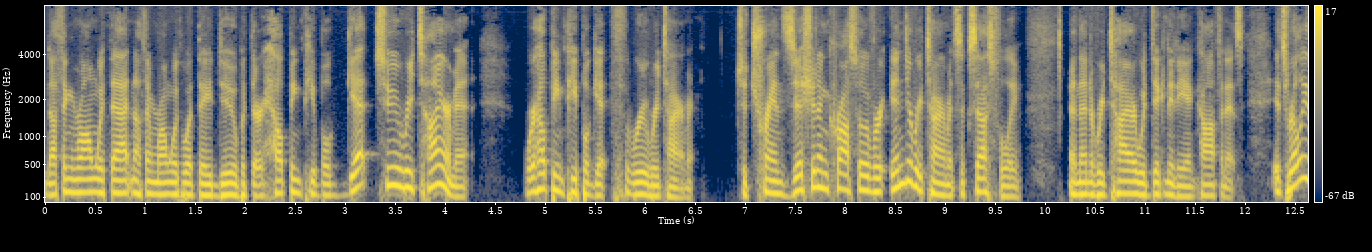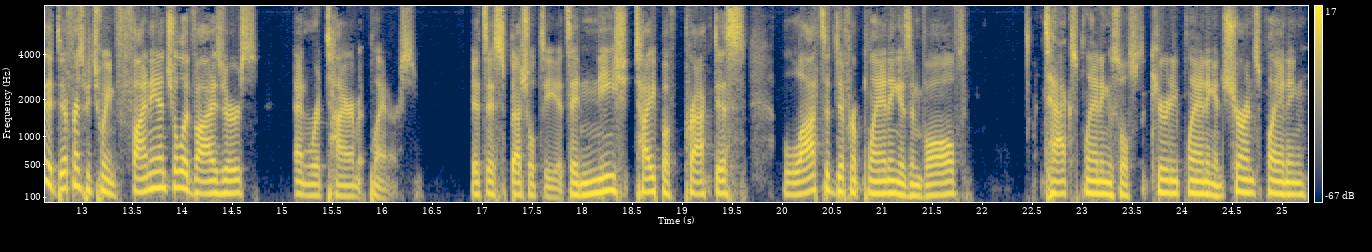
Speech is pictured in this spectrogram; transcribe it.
Nothing wrong with that, nothing wrong with what they do, but they're helping people get to retirement. We're helping people get through retirement to transition and cross over into retirement successfully and then to retire with dignity and confidence. It's really the difference between financial advisors and retirement planners. It's a specialty, it's a niche type of practice. Lots of different planning is involved tax planning, social security planning, insurance planning,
